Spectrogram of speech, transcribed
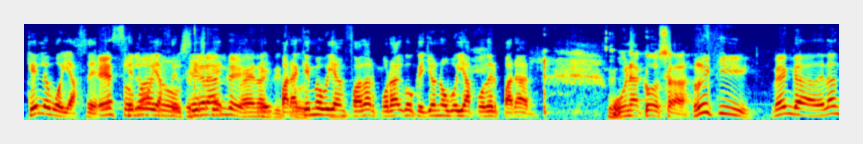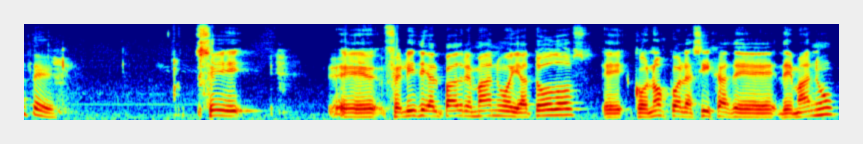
¿Qué le voy a hacer? Eso, ¿Qué le voy a Manu, hacer? qué Si es que, eh. ¿Para qué me voy a enfadar por algo que yo no voy a poder parar? Una cosa, Ricky, venga, adelante. sí, eh, feliz día al padre Manu y a todos. Eh, conozco a las hijas de, de Manu,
